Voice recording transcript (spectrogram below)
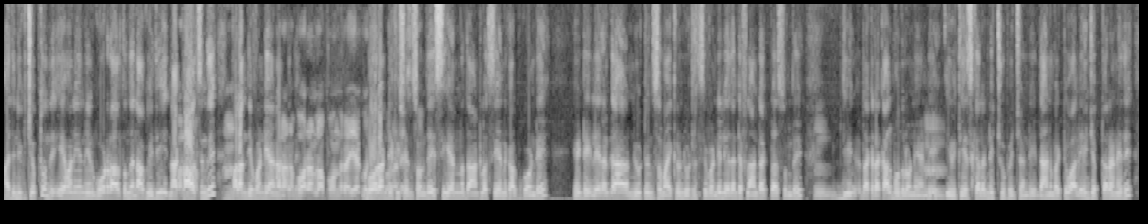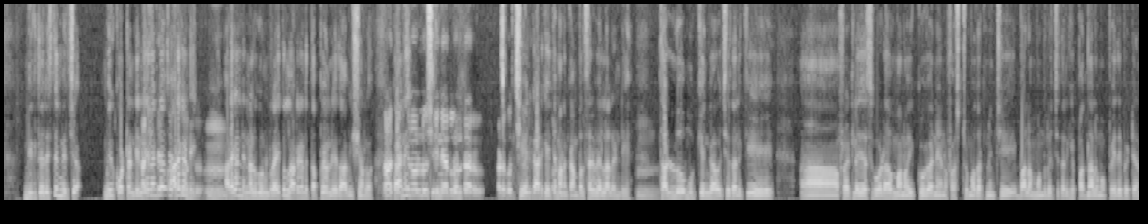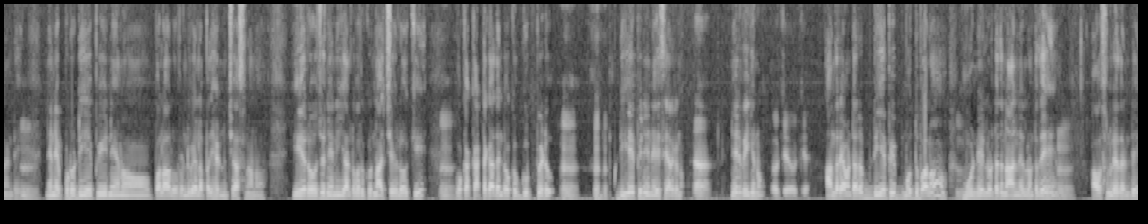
అది నీకు చెప్తుంది. ఏమని? నేను గోడ రాలుతుంది. నాకు ఇది నాకు కావాల్సింది పలాంది ఇవ్వండి అని బోరాన్ డెఫిషియన్సీ ఉంది. సిఎన్ దాంట్లో సిఎన్ కలుపుకోండి. ఏంటి? లేదంటే న్యూట్రన్స్ మైక్రో న్యూట్రన్స్ ఇవ్వండి. లేదంటే ఫ్లాంటాక్ ప్లస్ ఉంది. రకరకాల మందులు ఉన్నాయండి. ఇవి తీసుకెళ్ళండి చూపించండి. దాన్ని బట్టి వాళ్ళు ఏం చెప్తారనేది మీకు తెలిస్తే మీరు మీరు కొట్టండి. లేదంటే అడగండి. అడగండి. నలుగురు రైతులను అడగండి. తప్పేం లేదు ఆ విషయంలో. కానీ సీనియర్లు ఉంటారు. అడగొచ్చు. చేను కాడికి అయితే మనం కంపల్సరీ వెళ్ళాలండి. తళ్ళు ముఖ్యంగా వచ్చేసరికి ఫర్టిలైజర్స్ కూడా మనం ఎక్కువగా నేను ఫస్ట్ మొదటి నుంచి బలం మందులు వచ్చేసరికి పద్నాలుగు ముప్పై ఐదే పెట్టానండి. నేను ఎప్పుడు డిఏపి నేను పొలాలు రెండు వేల పదిహేడు నుంచి చేస్తున్నాను. ఏ రోజు నేను ఇవాళ వరకు నా చేలోకి. ఒక కట్ట కాదండి ఒక గుప్పెడు. డిఏపి నేను వేసి ఎరగను. నేను వెయ్యను అందరూ ఏమంటారు? డిఏపి మొద్దు బలం మూడు నెలలు ఉంటుంది నాలుగు నెలలు ఉంటుంది. అవసరం లేదండి.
